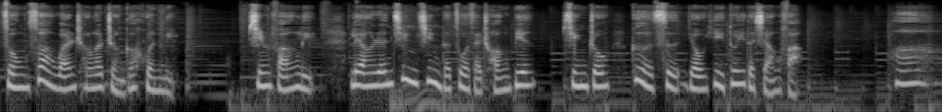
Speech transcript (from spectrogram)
总算完成了整个婚礼。新房里，两人静静地坐在床边，心中各自有一堆的想法。啊，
